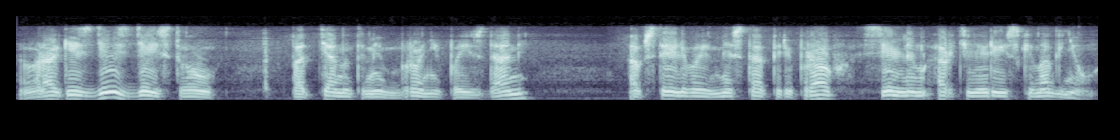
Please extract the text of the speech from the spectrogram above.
Враг и здесь действовал подтянутыми бронепоездами, обстреливая места переправ сильным артиллерийским огнем.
